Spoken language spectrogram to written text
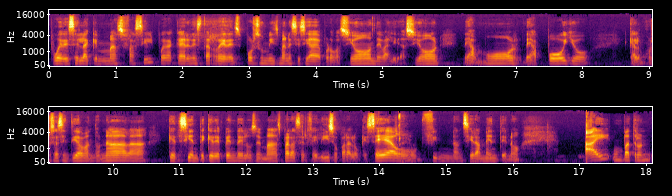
puede ser la que más fácil pueda caer en estas redes por su misma necesidad de aprobación, de validación, de amor, de apoyo, que a lo mejor se ha sentido abandonada, que siente que depende de los demás para ser feliz o para lo que sea o financieramente, ¿no? ¿Hay un patrón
